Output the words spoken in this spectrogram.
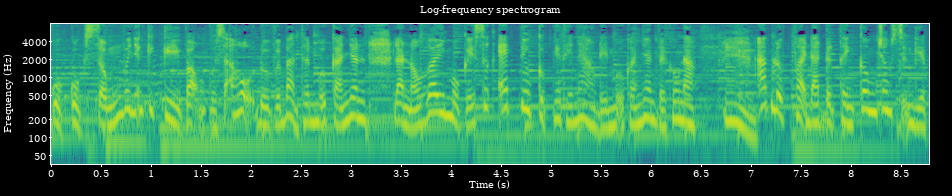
của cuộc sống với những cái kỳ vọng của xã hội đối với bản thân mỗi cá nhân là nó gây một cái sức ép tiêu cực như thế nào đến mỗi cá nhân phải không nào? Áp lực phải đạt được thành công trong sự nghiệp,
